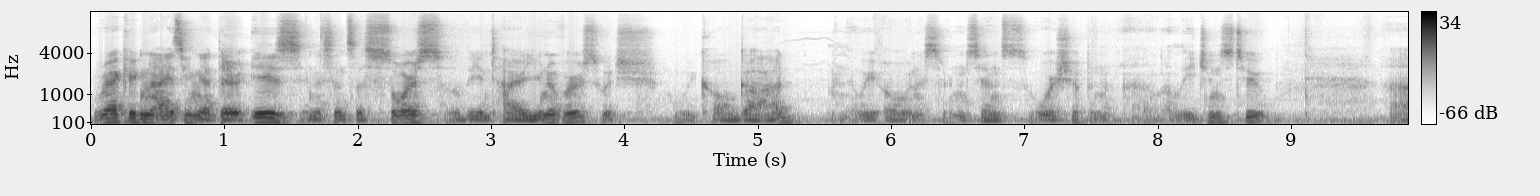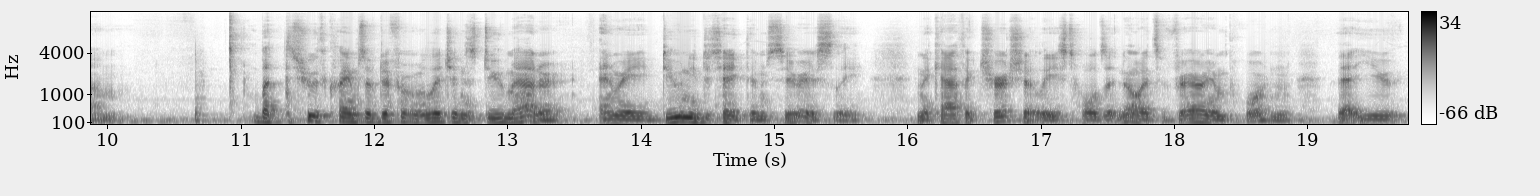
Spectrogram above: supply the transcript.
recognizing that there is, in a sense, a source of the entire universe, which we call God, and that we owe, in a certain sense, worship and uh, allegiance to. Um, but the truth claims of different religions do matter, and we do need to take them seriously. And the Catholic Church, at least, holds it no, it's very important that you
